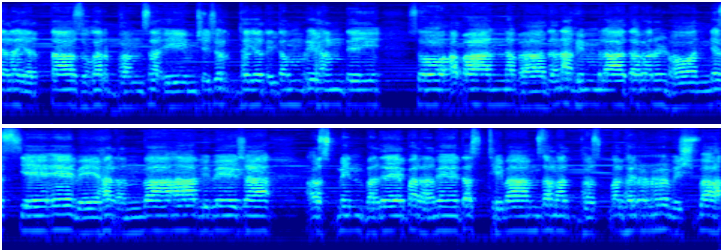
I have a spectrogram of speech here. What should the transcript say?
जनयत्ता सुगर्भम् स एम् शिशुर्धयति तम् बृहन्ति। सो अपान्नपादनभिम्लातवर्णोऽन्यस्येवेह तन्वा विवेश अस्मिन् पदे परमेतस्थिवाम् समध्वस्मभिर्विश्वः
